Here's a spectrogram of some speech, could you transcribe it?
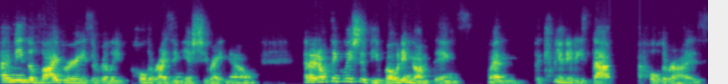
I mean, the library is a really polarizing issue right now. And I don't think we should be voting on things when the community's that polarized.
